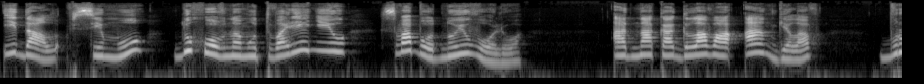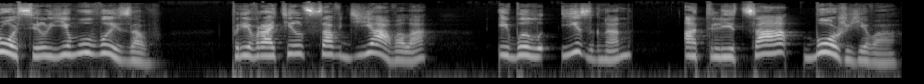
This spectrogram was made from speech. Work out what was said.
и дал всему духовному творению свободную волю. Однако глава ангелов бросил ему вызов, превратился в дьявола и был изгнан от лица Божьего.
